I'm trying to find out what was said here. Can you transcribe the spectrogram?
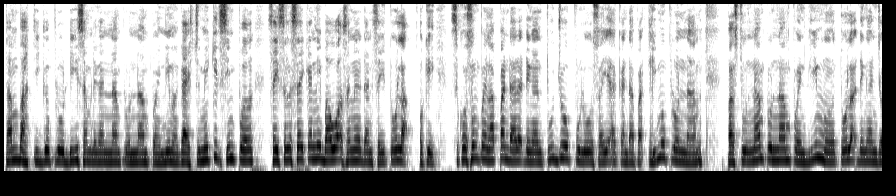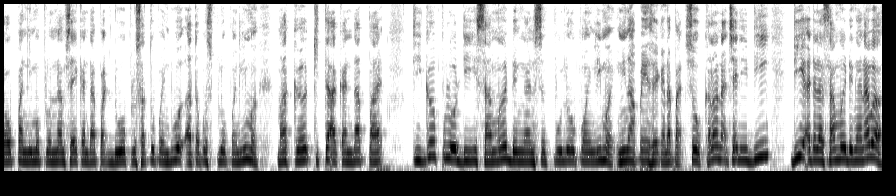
tambah 30D sama dengan 66.5 guys to make it simple saya selesaikan ni bawa sana dan saya tolak. Ok so 0.8 darat dengan 70 saya akan dapat 56 lepas tu 66.5 tolak dengan jawapan 56 saya akan dapat 21.2 ataupun 10.5 maka kita akan dapat 30D sama dengan 10.5. Inilah apa yang saya akan dapat. So, kalau nak cari D, D adalah sama dengan apa?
